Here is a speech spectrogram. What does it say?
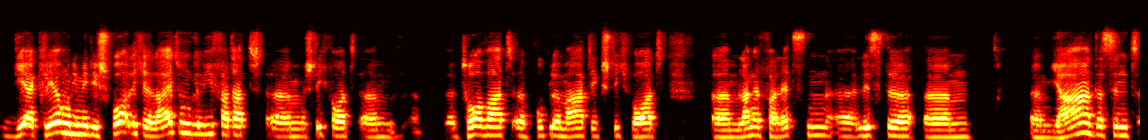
die Erklärung, die mir die sportliche Leitung geliefert hat, ähm, Stichwort ähm, Torwartproblematik, Stichwort ähm, lange Verletztenliste, ja, das sind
